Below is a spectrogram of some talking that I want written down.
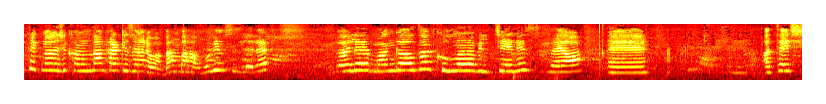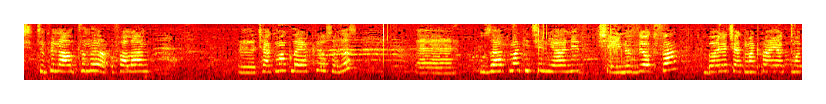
Gül Teknoloji kanalından herkese merhaba. Ben Baha. Bugün sizlere böyle mangalda kullanabileceğiniz veya e, ateş tüpün altını falan e, çakmakla yakıyorsanız e, uzatmak için yani şeyiniz yoksa böyle çakmaktan yakmak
